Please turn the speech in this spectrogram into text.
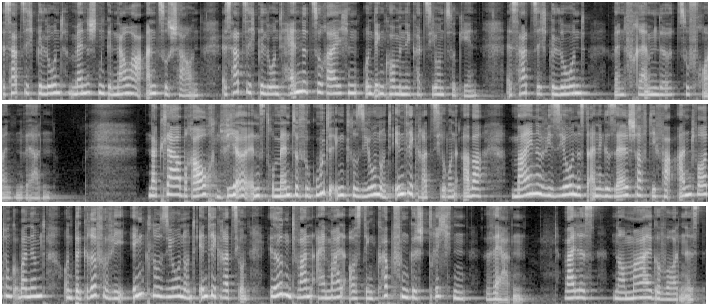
Es hat sich gelohnt, Menschen genauer anzuschauen. Es hat sich gelohnt, Hände zu reichen und in Kommunikation zu gehen. Es hat sich gelohnt, wenn Fremde zu Freunden werden. Na klar brauchen wir Instrumente für gute Inklusion und Integration, aber meine Vision ist eine Gesellschaft, die Verantwortung übernimmt und Begriffe wie Inklusion und Integration irgendwann einmal aus den Köpfen gestrichen werden, weil es normal geworden ist,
